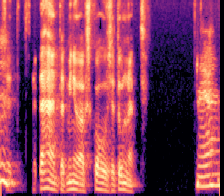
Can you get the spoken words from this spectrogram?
see, hmm. see tähendab minu jaoks kohusetunnet. jah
